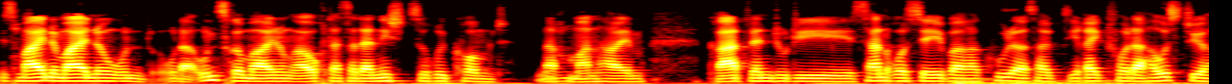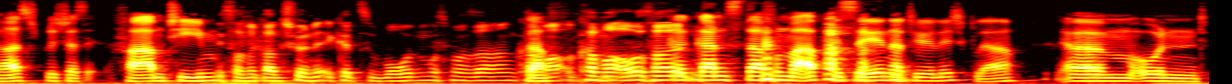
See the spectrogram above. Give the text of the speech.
ist meine Meinung und oder unsere Meinung auch, dass er da nicht zurückkommt nach Mannheim. Gerade wenn du die San Jose Barracudas halt direkt vor der Haustür hast, sprich das Farmteam. Ist auch eine ganz schöne Ecke zu wohnen, muss man sagen. Kann, Darf- man, kann man aushalten. Ganz davon mal abgesehen, natürlich, klar. Ähm, und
